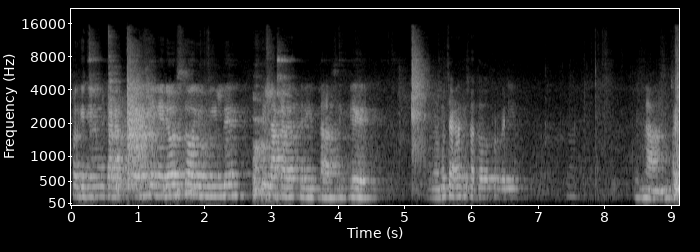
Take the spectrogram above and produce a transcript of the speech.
porque tiene un carácter generoso y humilde que la caracteriza. Así que, Bueno, muchas gracias a todos por venir. pues nada, muchas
